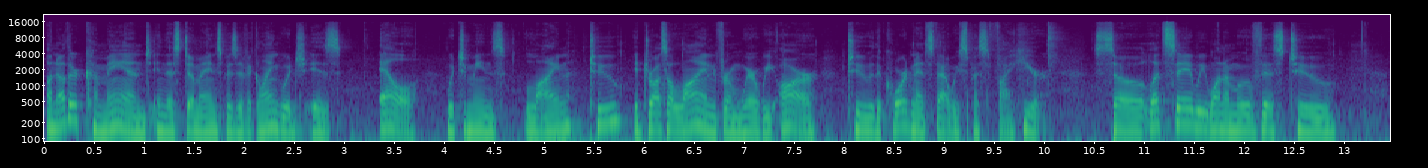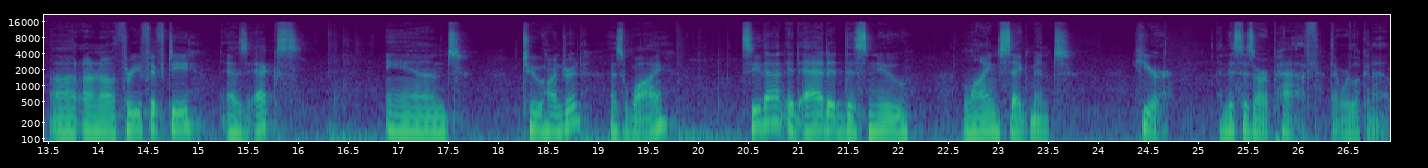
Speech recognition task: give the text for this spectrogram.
Another command in this domain-specific language is L, which means line to. It draws a line from where we are to the coordinates that we specify here. So let's say we want to move this to, uh, I don't know, 350 as x and 200 as y. See that? It added this new line segment here. And this is our path that we're looking at.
